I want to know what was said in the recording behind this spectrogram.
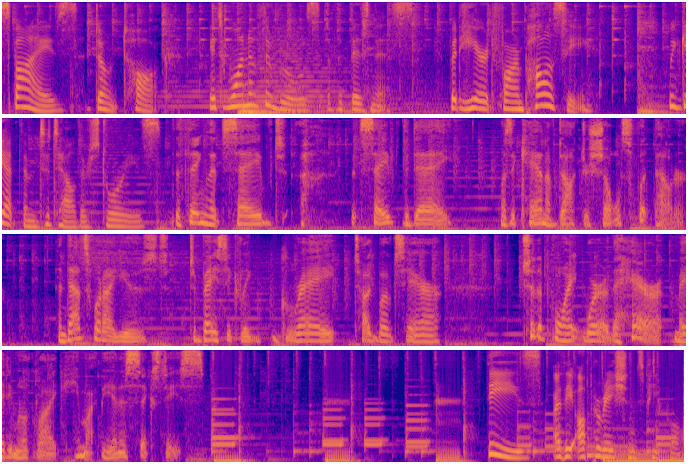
Spies don't talk. It's one of the rules of the business. But here at Foreign Policy, we get them to tell their stories. The thing that saved that saved the day was a can of Dr. Scholl's foot powder. And that's what I used to basically gray Tugboat's hair to the point where the hair made him look like he might be in his 60s. These are the operations people,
